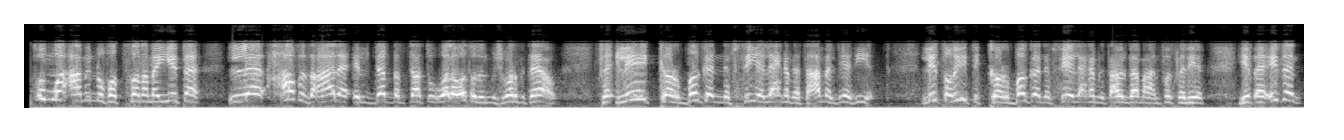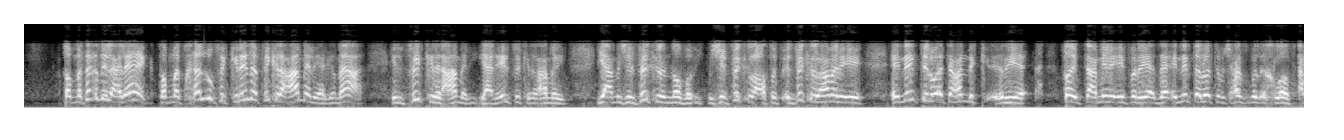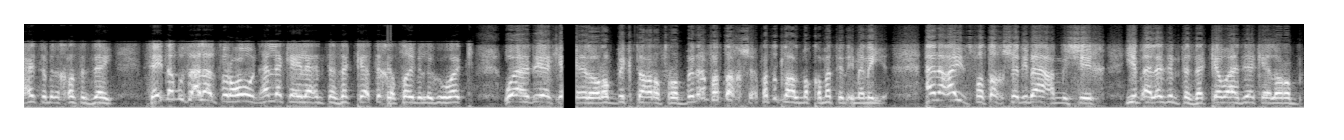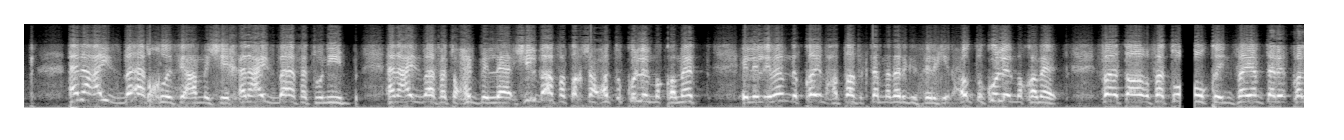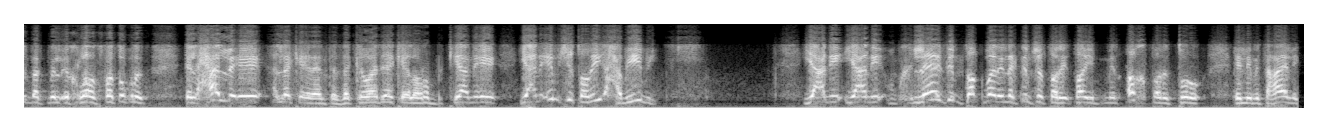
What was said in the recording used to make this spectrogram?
تقوم وقع منه فطسانه ميتة لا حافظ على الدبة بتاعته ولا وصل المشوار بتاعه. فليه الكربجة النفسية اللي إحنا بنتعامل بيها ديت؟ ليه طريقة الكربجة النفسية اللي إحنا بنتعامل بيها مع أنفسنا ديت؟ يبقى اذا طب ما تاخد العلاج. طب ما تخلوا فكرنا فكر عملي يا جماعة. الفكر العملي. يعني إيه الفكر العملي؟ يعني مش الفكر النظري مش الفكر العاطفي. الفكر العملي إيه؟ إن أنت دلوقتي عندك رياء. طيب تعملي إيه في الرياء ده؟ إن أنت دلوقتي مش حاسس بالإخلاص. أحس بالإخلاص إزاي؟ سيدنا موسى قالها لفرعون هل لك إلى أن تزكى؟ تخلص الطيب اللي جواك. وأهديك إلى ربك تعرف ربنا فتخشى فتطلع المقامات الإيمانية. أنا عايز فتخشى دي بقى يا عم الشيخ. يبقى لازم تزكى وأهديك إلى ربك. أنا عايز بقى تخلص يا عم الشيخ. أنا عايز بقى فتنيب. أنا عايز بقى فتحب الله. شيل بقى فتخشى وحط كل المقامات اللي الإمام ابن القيم حطها في كتاب مدارج السالكين. حط كل المقامات. فتوقن فيمتلئ قلبك بالإخلاص فتخلص. الحل إيه؟ قال لك إلى ان تزكى وأهديك إلى ربك. يعني إيه؟ يعني امشي طريق حبيبي. يعني يعني لازم تقبل انك تمشي الطريق. طيب من اخطر الطرق اللي بتعالج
